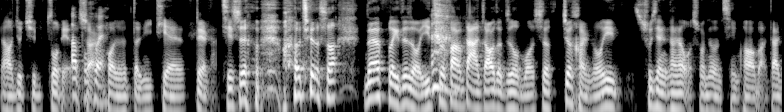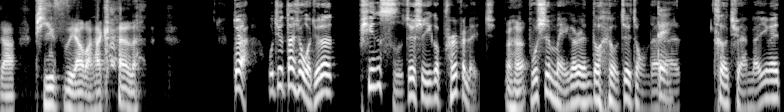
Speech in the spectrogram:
然后就去做别的事儿，啊或者等一天对看。其实 我就是说，Netflix 这种一次放大招的这种模式，就很容易出现刚才我说那种情况吧，大家拼死也要把它看了。对啊，我就但是我觉得拼死这是一个 privilege，不是每个人都有这种对的特权的，因为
